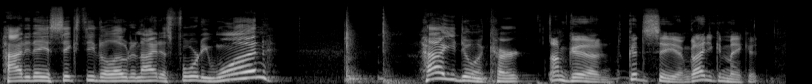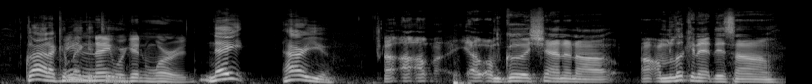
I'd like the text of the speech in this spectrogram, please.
High today is 60. The low tonight is 41. How you doing, Kurt? I'm good. Good to see you. I'm glad you can make it. Glad I could Me make and it. Nate too. were getting worried. Nate, how are you? I, I, I, I'm good, Shannon. Uh, I- I'm looking at this. Um,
